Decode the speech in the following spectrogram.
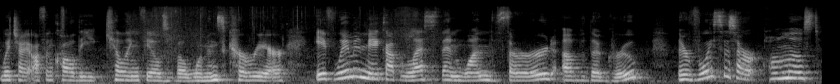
which I often call the killing fields of a woman's career, if women make up less than one third of the group, their voices are almost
